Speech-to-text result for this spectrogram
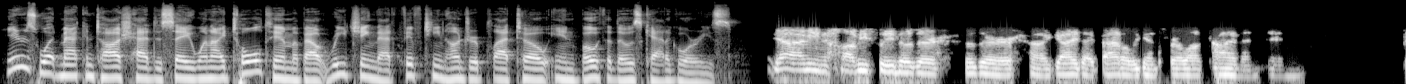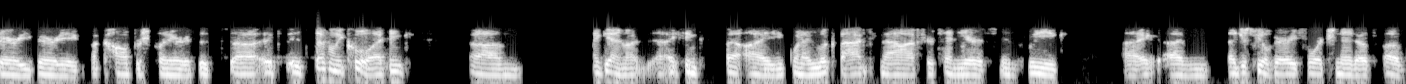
Here's what MacIntosh had to say when I told him about reaching that 1500 plateau in both of those categories. Yeah, I mean, obviously those are those are uh, guys I battled against for a long time, and, and very, very accomplished players. It's uh, it's it's definitely cool. I think, um, again, I, I think I when I look back now after ten years in the league, I I'm I just feel very fortunate of of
